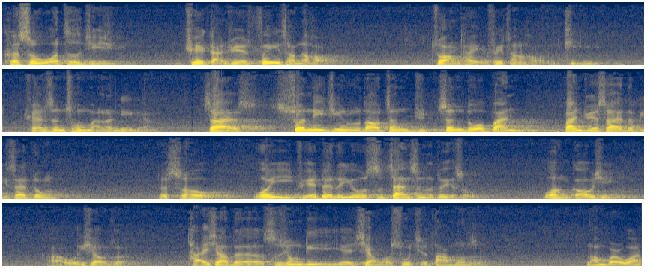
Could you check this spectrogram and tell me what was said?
可是我自己却感觉非常的好，状态也非常好，体育。全身充满了力量，在顺利进入到争争夺半半决赛的比赛中的时候，我以绝对的优势战胜了对手，我很高兴，啊，微笑着，台下的师兄弟也向我竖起了大拇指，Number One。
